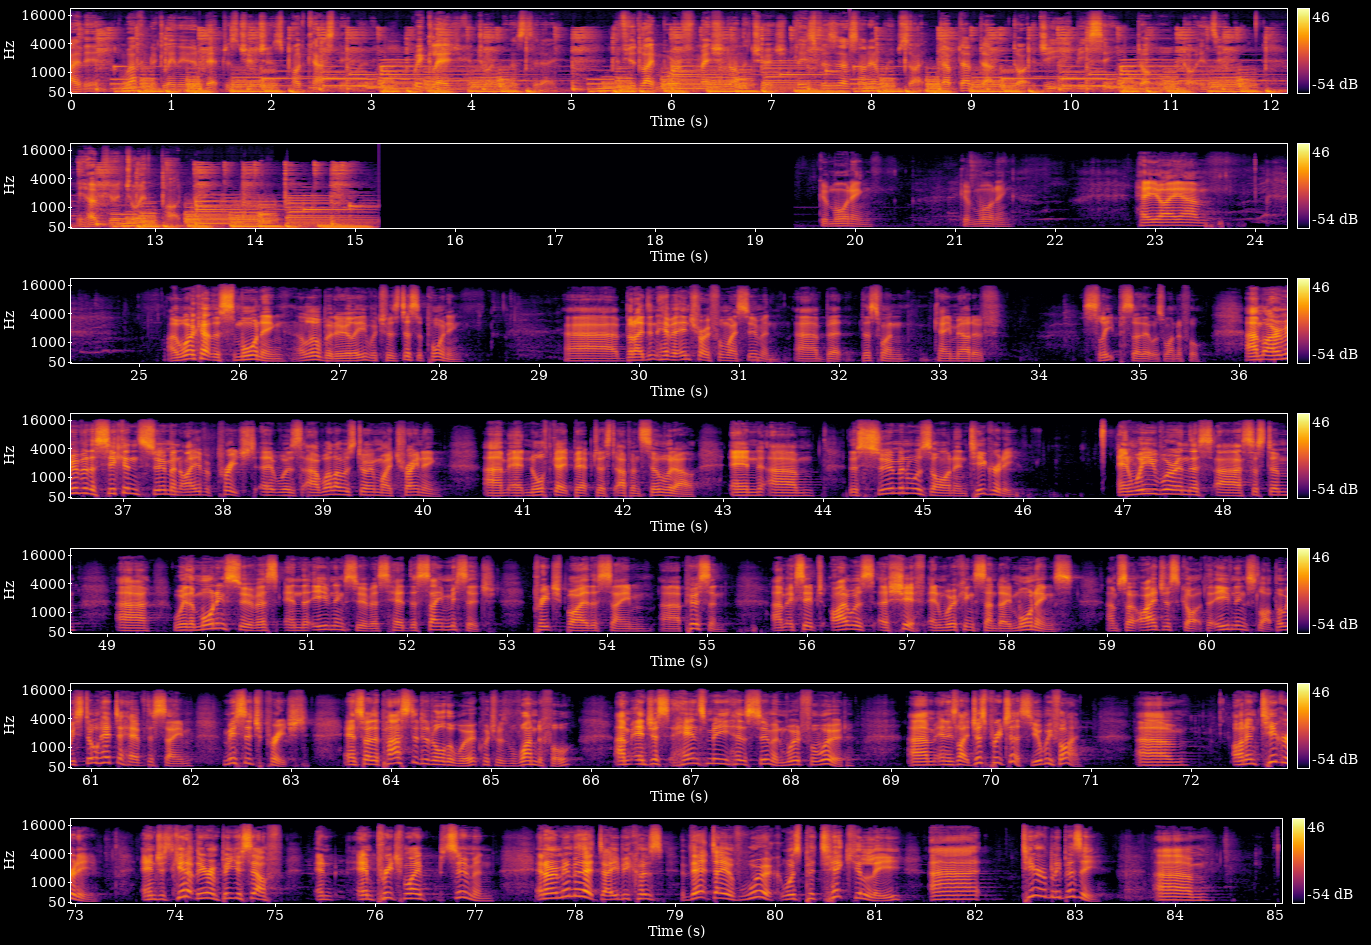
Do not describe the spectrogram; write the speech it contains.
Hi there, and welcome to Glen Eden Baptist Church's podcast network. We're glad you can join us today. If you'd like more information on the church, please visit us on our website www.gebc.org.nz. We hope you enjoy the pod. Good morning. Good morning. Hey, I um, I woke up this morning a little bit early, which was disappointing. Uh, but I didn't have an intro for my sermon. Uh, but this one came out of sleep, so that was wonderful. Um, I remember the second sermon I ever preached. It was uh, while I was doing my training um, at Northgate Baptist up in Silverdale, and um, the sermon was on integrity. And we were in this uh, system uh, where the morning service and the evening service had the same message preached by the same person, um, except I was a chef and working Sunday mornings. Um, so I just got the evening slot, but we still had to have the same message preached. And so the pastor did all the work, which was wonderful, um, and just hands me his sermon word for word. Um, and he's like, just preach this, you'll be fine. Um, on integrity. And just get up there and be yourself and, and preach my sermon. And I remember that day because that day of work was particularly uh, terribly busy. Um,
